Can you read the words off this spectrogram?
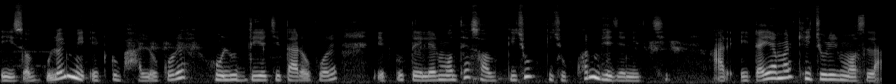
এই সবগুলোই একটু ভালো করে হলুদ দিয়েছি তার উপরে। একটু তেলের মধ্যে সব কিছু কিছুক্ষণ ভেজে নিচ্ছি। আর এটাই আমার খিচুড়ির মশলা।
